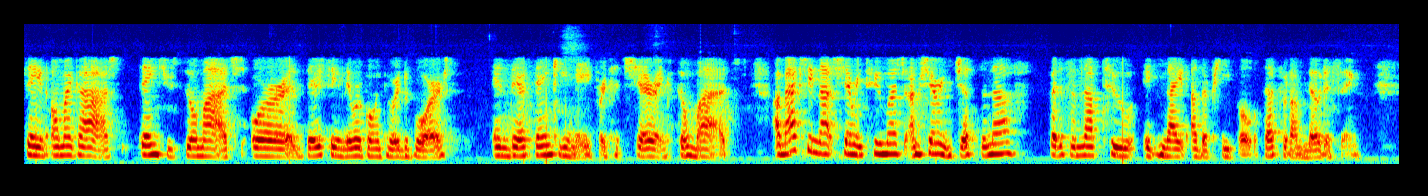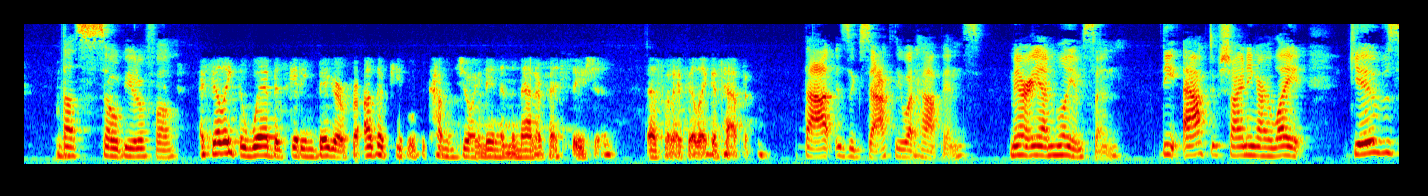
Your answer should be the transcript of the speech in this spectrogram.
saying, "Oh my gosh, thank you so much," or they're saying they were going through a divorce and they're thanking me for t- sharing so much. I'm actually not sharing too much. I'm sharing just enough, but it's enough to ignite other people. That's what I'm noticing. That's so beautiful. I feel like the web is getting bigger for other people to come join in in the manifestation. That's what I feel like is happening. That is exactly what happens. Marianne Williamson. The act of shining our light gives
